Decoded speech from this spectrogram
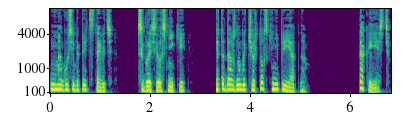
«Не могу себе представить», — согласилась Ники. «Это должно быть чертовски неприятно». «Так и есть».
